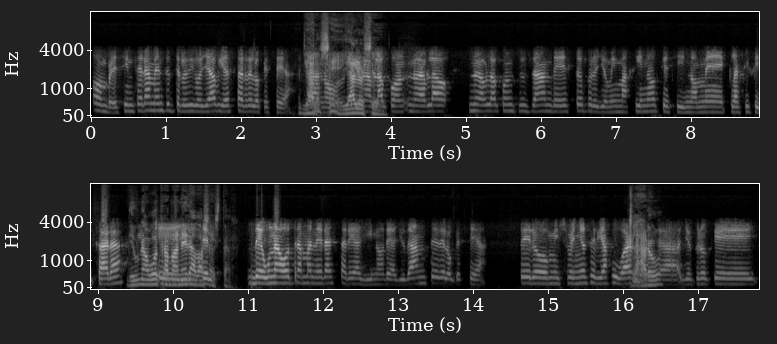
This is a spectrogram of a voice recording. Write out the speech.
Hombre, sinceramente te lo digo ya, voy a estar de lo que sea. Ya, lo sé, ya lo sé. no he hablado no he hablado con Susan de esto, pero yo me imagino que si no me clasificara... De una u otra manera vas a estar. De una u otra manera estaré allí, ¿no? De ayudante, de lo que sea. Pero mi sueño sería jugar. Claro. O sea, yo creo que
